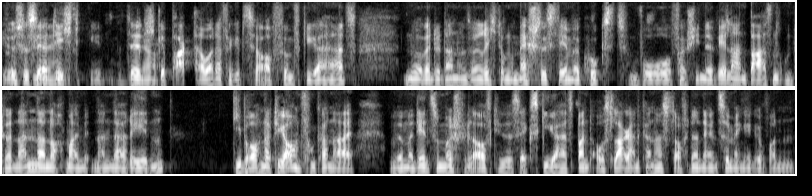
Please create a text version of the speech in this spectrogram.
Es ist sehr dicht, sehr dicht gepackt, aber dafür gibt es ja auch 5 Gigahertz. Nur wenn du dann so in Richtung Mesh-Systeme guckst, wo verschiedene WLAN-Basen untereinander nochmal miteinander reden, die brauchen natürlich auch einen Funkkanal. Und wenn man den zum Beispiel auf dieses 6 Gigahertz Band auslagern kann, hast du auch wieder eine ganze Menge gewonnen.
